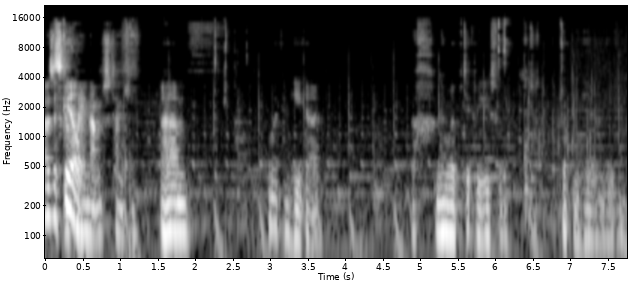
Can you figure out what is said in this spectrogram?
As, as if you're Skill. paying that much attention. Um, where can he go? Ugh, nowhere particularly useful. Just drop him here and leave him.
